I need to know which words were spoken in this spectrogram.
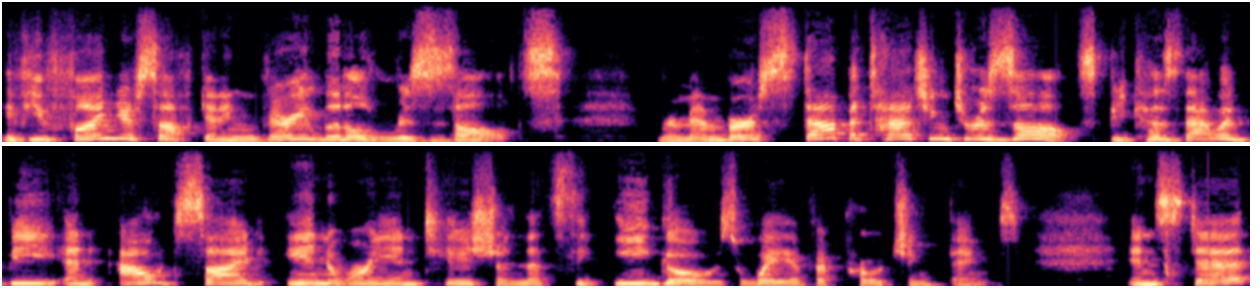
If you find yourself getting very little results, Remember, stop attaching to results because that would be an outside in orientation. That's the ego's way of approaching things. Instead,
